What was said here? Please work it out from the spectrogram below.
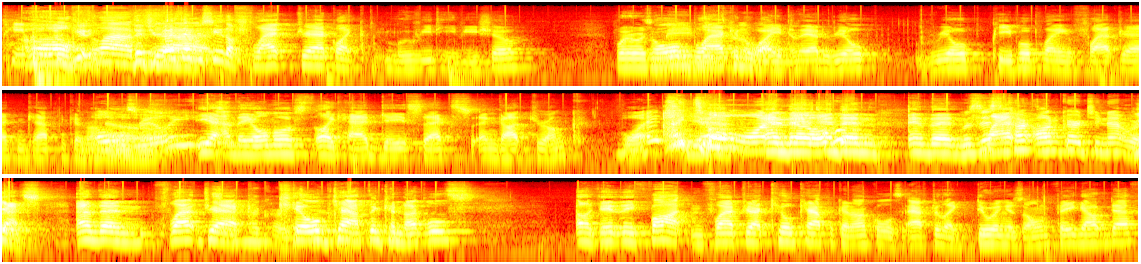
People Oh, getting. Flapjack. Did you guys ever see the Flapjack like movie TV show, where it was all Maybe, black and white, while. and they had real, real people playing Flapjack and Captain Oh, Knuckles? really? Yeah, and they almost like had gay sex and got drunk. What? I Yeah. don't want to and know. then, And then, and then Was this Flap- car- on Cartoon Network? Yes, and then Flapjack not a cartoon. killed Captain Knuckles. Like they, they fought, and Flapjack killed Captain Knuckles after like doing his own fake out death,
